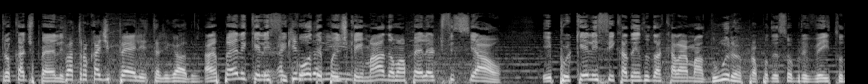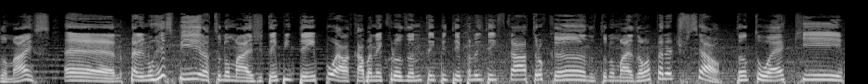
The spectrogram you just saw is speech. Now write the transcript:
Trocar de pele. pra trocar de pele, tá ligado? A pele que ele Aquilo ficou dali- depois de queimado é uma pele artificial. E porque ele fica dentro daquela armadura pra poder sobreviver e tudo mais, é, a pele não respira tudo mais. De tempo em tempo, ela acaba necrosando, de tempo em tempo ele tem que ficar trocando tudo mais. É uma pele artificial. Tanto é que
